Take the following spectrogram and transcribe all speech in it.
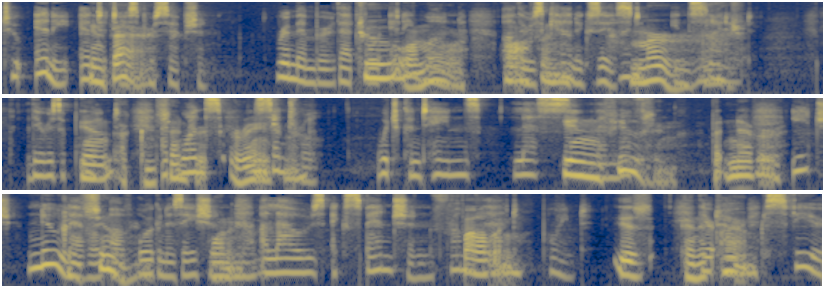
to any entity's fact, perception. Remember that for or anyone, more others can exist inside it. There is a in point a at once central, which contains less than nothing. infusing, but never Each new level of organization allows expansion from Following that point. is an There attempt to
